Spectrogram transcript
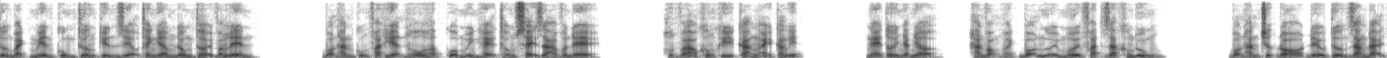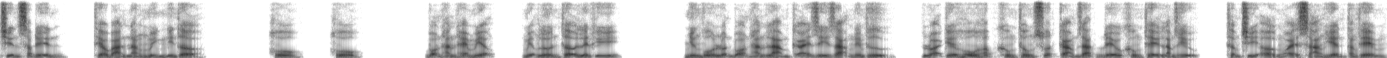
Tường Bạch Miên cùng Thương Kiến Diệu thanh âm đồng thời vang lên. Bọn hắn cũng phát hiện hô hấp của mình hệ thống xảy ra vấn đề. Hút vào không khí càng ngày càng ít. Nghe tới nhắc nhở, Hàn Vọng Hoạch bọn người mới phát giác không đúng. Bọn hắn trước đó đều tưởng rằng đại chiến sắp đến, theo bản năng mình nín thở. Hô, hô. Bọn hắn hé miệng, miệng lớn thở lên khí. Nhưng vô luận bọn hắn làm cái gì dạng nếm thử, loại kia hô hấp không thông suốt cảm giác đều không thể làm dịu, thậm chí ở ngoài sáng hiện tăng thêm.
